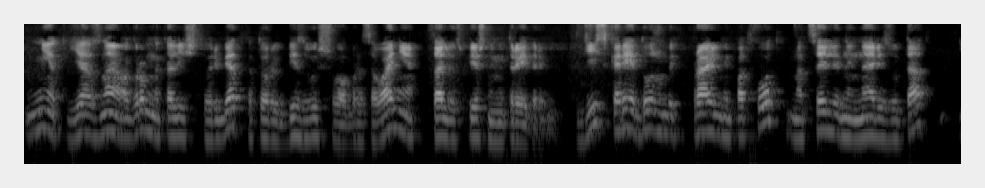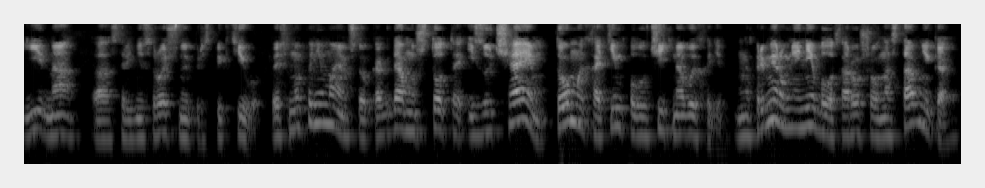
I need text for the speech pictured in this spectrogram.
Нет, я знаю огромное количество ребят, которые без высшего образования стали успешными трейдерами. Здесь скорее должен быть правильный подход, нацеленный на результат и на а, среднесрочную перспективу. То есть мы понимаем, что когда мы что-то изучаем, то мы хотим получить на выходе. Например, у меня не было хорошего наставника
